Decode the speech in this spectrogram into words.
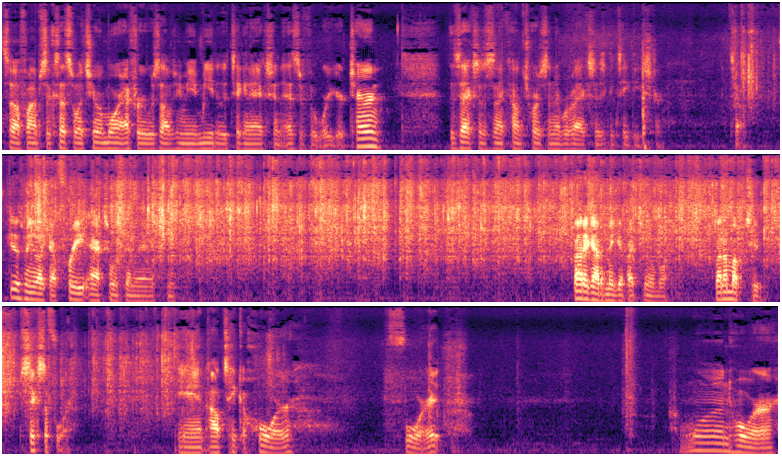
so if I'm successful at two or more after it you may immediately take an action as if it were your turn. This action does not count towards the number of actions you can take each turn. So it gives me like a free action within an action. But I got to make it by two or more. But I'm up two, six to four, and I'll take a horror for it. One horror.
